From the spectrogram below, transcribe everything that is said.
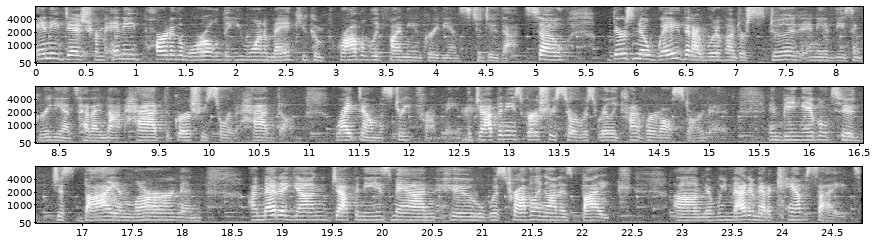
any dish from any part of the world that you want to make, you can probably find the ingredients to do that. So there's no way that I would have understood any of these ingredients had I not had the grocery store that had them right down the street from me. The mm-hmm. Japanese grocery store was really kind of where it all started. And being able to just buy and learn. And I met a young Japanese man who was traveling on his bike. Um, and we met him at a campsite.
